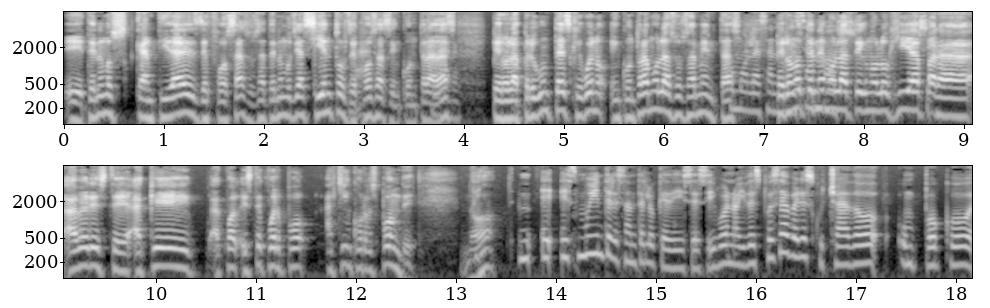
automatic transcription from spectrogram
eh, tenemos cantidades de fosas, o sea, tenemos ya cientos de fosas encontradas, pero la pregunta es que, bueno, encontramos las osamentas, pero no tenemos la tecnología para a ver este, a qué, a cuál, este cuerpo, a quién corresponde, ¿no? E, es muy interesante lo que dices y bueno, y después de haber escuchado un poco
